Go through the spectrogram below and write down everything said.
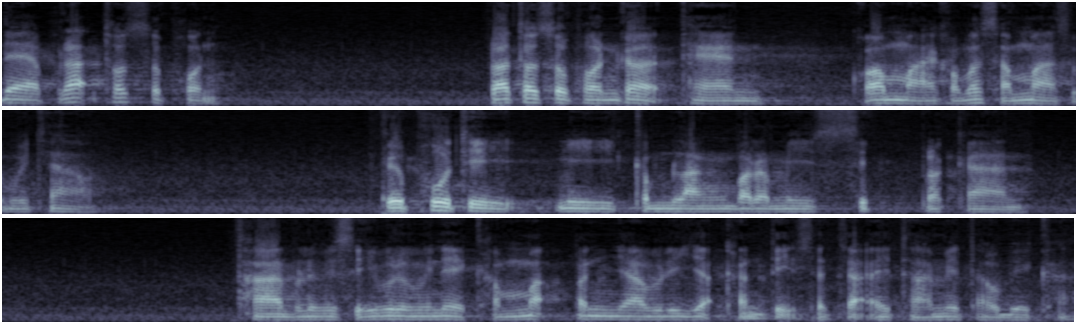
แด่พระทศพล พระทศพลก็แทนความหมายของพระสัมมาสัมพุทธเจ้า คือผู้ที่มีกำลังบารมีสิบประการ ทานบารมิสีบารมิเนกขมมะปัญญาวิริยะขันติสัจจะไอถาเมตตาเบกขา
